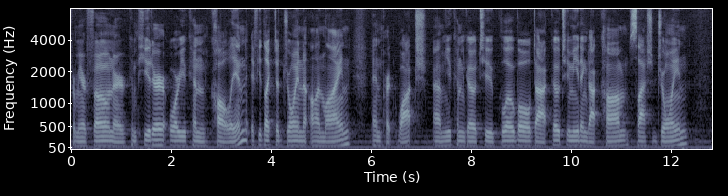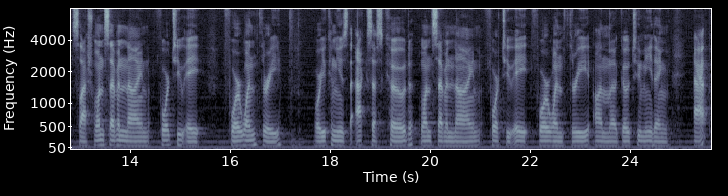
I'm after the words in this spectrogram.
from your phone or computer, or you can call in. If you'd like to join online and part, watch, um, you can go to global.gotomeeting.com slash join slash one seven nine four two eight four one three, or you can use the access code one seven nine four two eight four one three on the GoToMeeting app,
